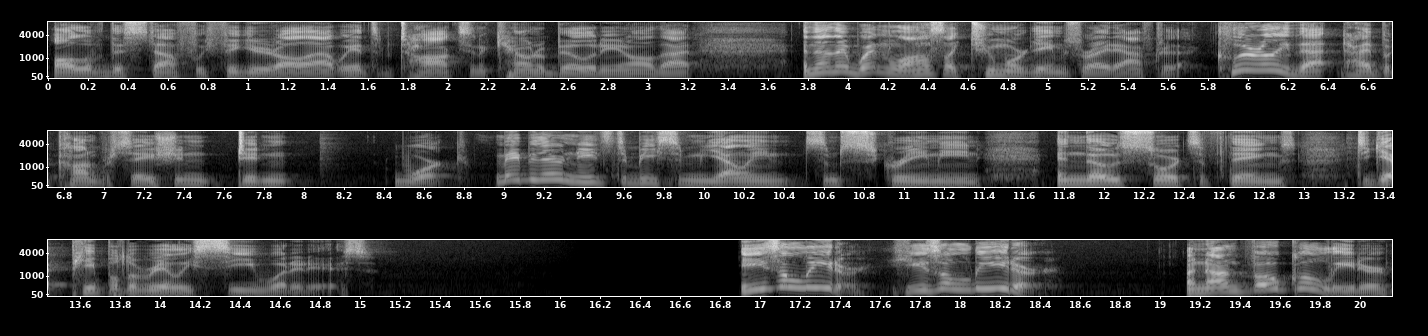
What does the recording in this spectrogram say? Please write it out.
all of this stuff we figured it all out we had some talks and accountability and all that and then they went and lost like two more games right after that. Clearly, that type of conversation didn't work. Maybe there needs to be some yelling, some screaming, and those sorts of things to get people to really see what it is. He's a leader. He's a leader, a non vocal leader,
